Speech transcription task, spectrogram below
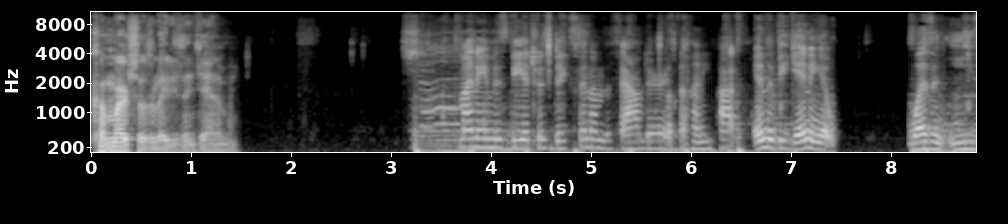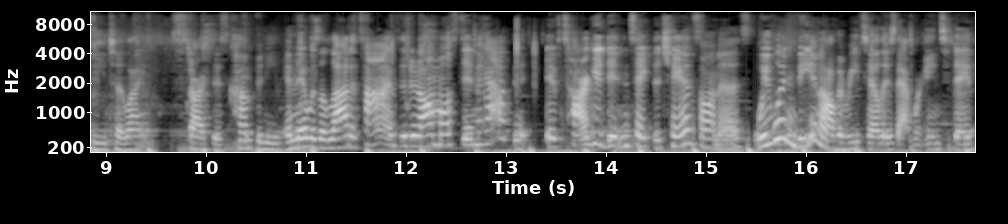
commercials, ladies and gentlemen. My name is Beatrice Dixon. I'm the founder of the Honey Pot. In the beginning, it wasn't easy to like start this company. And there was a lot of times that it almost didn't happen. If Target didn't take the chance on us, we wouldn't be in all the retailers that we're in today.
